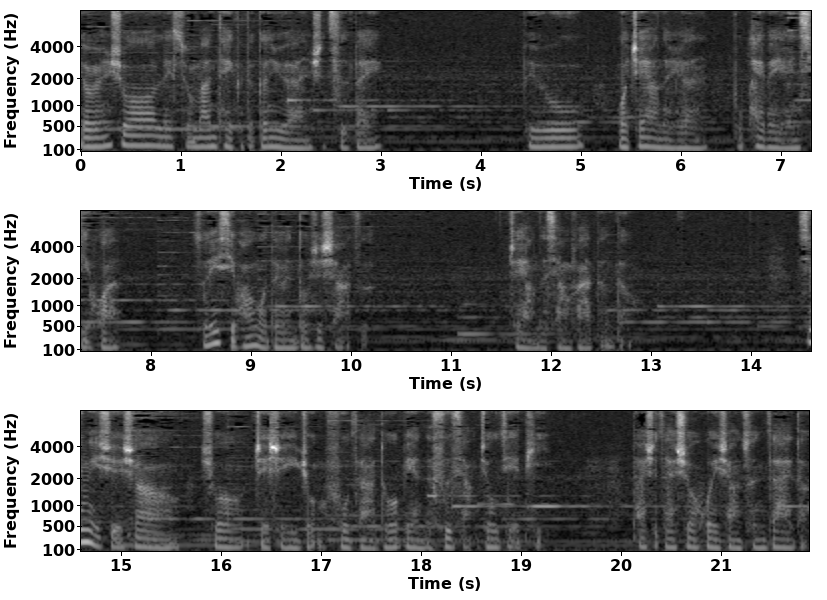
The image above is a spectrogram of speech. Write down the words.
有人说，less romantic 的根源是自卑，比如我这样的人不配被人喜欢，所以喜欢我的人都是傻子，这样的想法等等。心理学上说，这是一种复杂多变的思想纠结体，它是在社会上存在的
